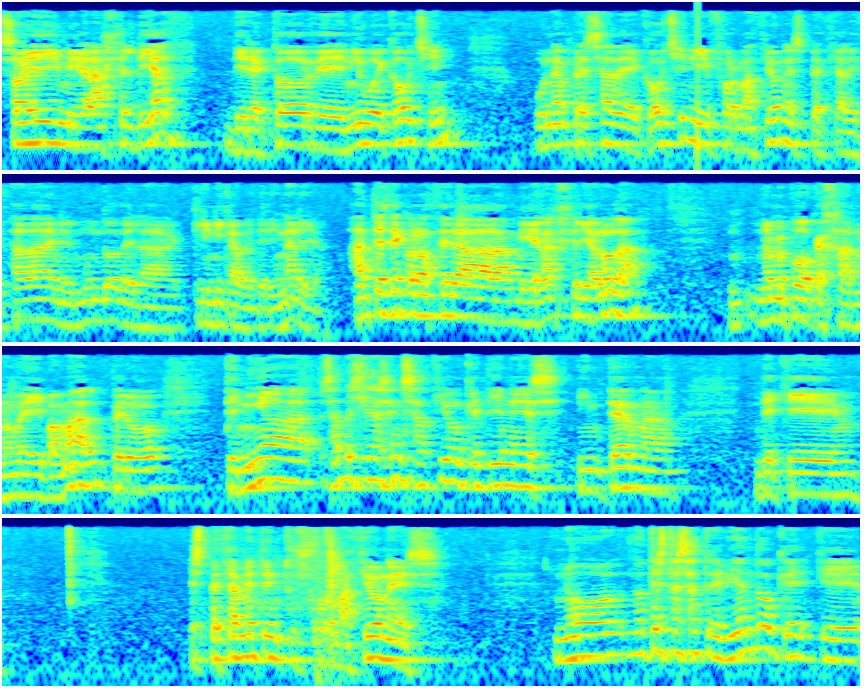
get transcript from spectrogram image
Soy Miguel Ángel Díaz, director de New Way Coaching, una empresa de coaching y formación especializada en el mundo de la clínica veterinaria. Antes de conocer a Miguel Ángel y a Lola, no me puedo quejar, no me iba mal, pero tenía, ¿sabes esa sensación que tienes interna de que, especialmente en tus formaciones, no, no te estás atreviendo, que, que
